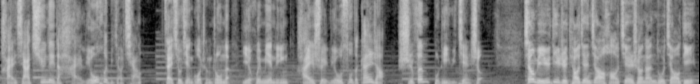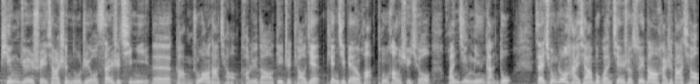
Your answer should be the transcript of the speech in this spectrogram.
海峡区内的海流会比较强，在修建过程中呢，也会面临海水流速的干扰，十分不利于建设。相比于地质条件较好、建设难度较低、平均水下深度只有三十七米的港珠澳大桥，考虑到地质条件、天气变化、通航需求、环境敏感度，在琼州海峡，不管建设隧道还是大桥，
